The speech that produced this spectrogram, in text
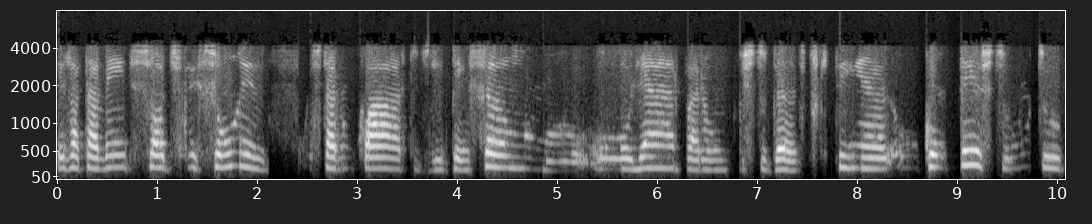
exatamente só descrições estar num quarto de pensão ou olhar para um estudante, porque tinha um contexto muito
